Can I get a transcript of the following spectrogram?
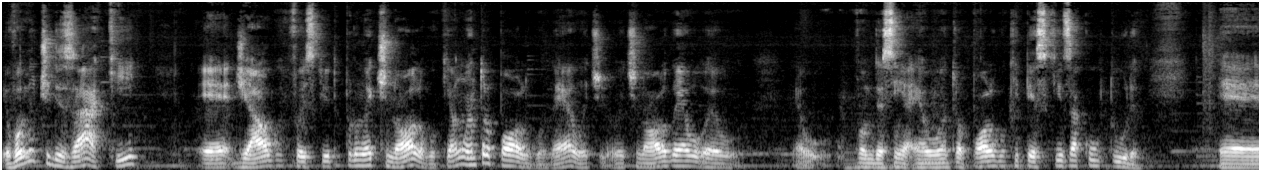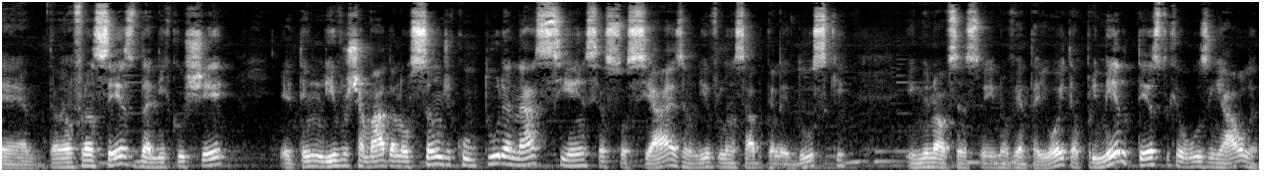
Eu vou me utilizar aqui é, de algo que foi escrito por um etnólogo, que é um antropólogo. Né? O, etnólogo é o, é o, é o, vamos dizer assim, é o antropólogo que pesquisa a cultura. É, então é um francês, Dany Couchet, ele tem um livro chamado A Noção de Cultura nas Ciências Sociais, é um livro lançado pela EDUSC em 1998, é o primeiro texto que eu uso em aula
